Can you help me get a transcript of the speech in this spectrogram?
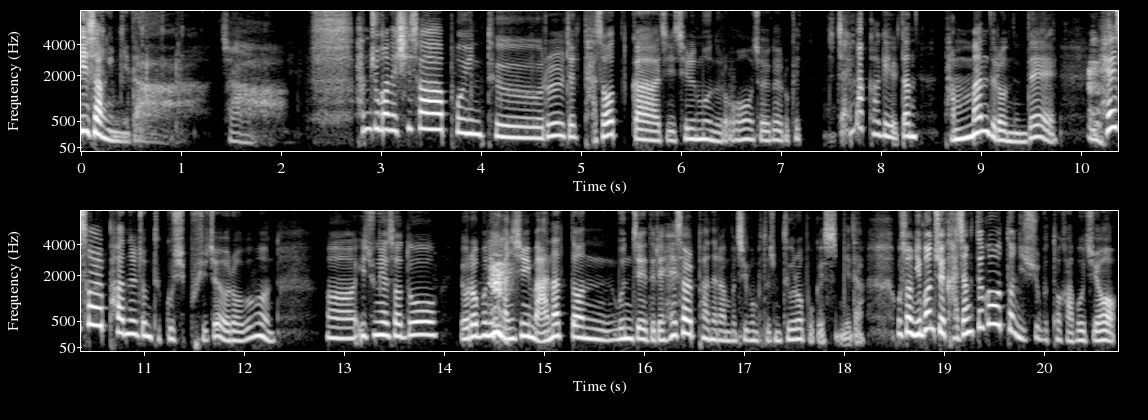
이상입니다. 자, 한 주간의 시사 포인트를 이제 다섯 가지 질문으로 저희가 이렇게 짤막하게 일단 답만 들었는데 해설판을 좀 듣고 싶으시죠, 여러분? 어, 이 중에서도 여러분이 관심이 많았던 문제들의 해설판을 한번 지금부터 좀 들어보겠습니다. 우선 이번 주에 가장 뜨거웠던 이슈부터 가보죠.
